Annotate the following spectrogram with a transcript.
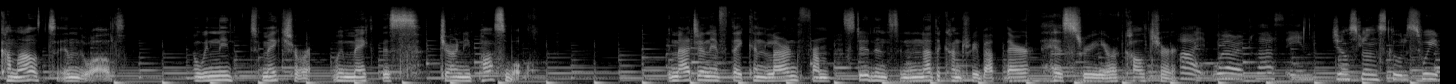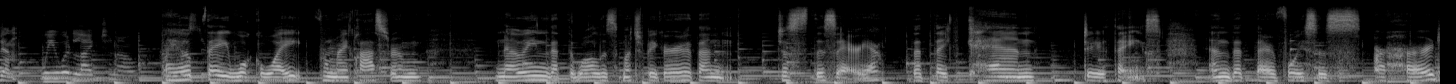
come out in the world. We need to make sure we make this journey possible. Imagine if they can learn from students in another country about their history or culture. Hi, we are a class in Jonslund School, Sweden. We would like to know. I hope they walk away from my classroom knowing that the world is much bigger than just this area, that they can do things and that their voices are heard.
